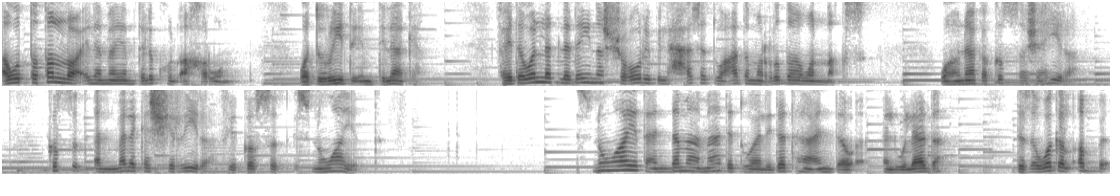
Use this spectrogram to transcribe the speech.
أو التطلع إلى ما يمتلكه الآخرون وتريد امتلاكه. فيتولد لدينا الشعور بالحسد وعدم الرضا والنقص. وهناك قصة شهيرة قصة الملكة الشريرة في قصة سنو وايت سنو وايت عندما ماتت والدتها عند الولادة تزوج الأب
